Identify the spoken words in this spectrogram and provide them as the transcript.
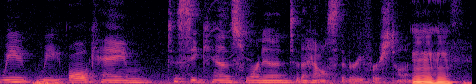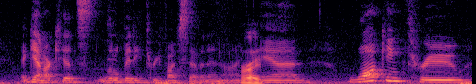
we, we all came to see Ken sworn in to the House the very first time. Mm-hmm. Again, our kids, little bitty, three, five, seven, and nine. Right. And walking through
